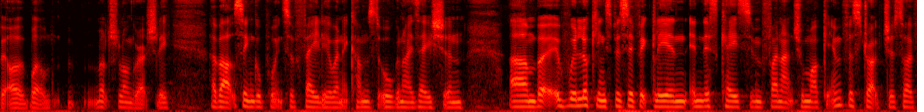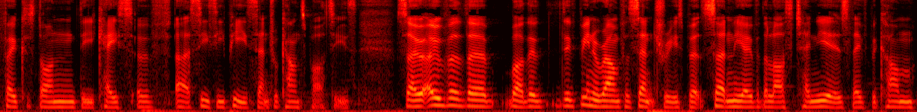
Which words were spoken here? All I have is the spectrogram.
uh, well, much longer actually, about single points of failure when it comes to organisation. Um, but if we're looking specifically in, in this case in financial market infrastructure, so I've focused on the case of uh, CCPs, central counterparties. So over the, well, they've, they've, been around for centuries, but certainly over the last 10 years, they've become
